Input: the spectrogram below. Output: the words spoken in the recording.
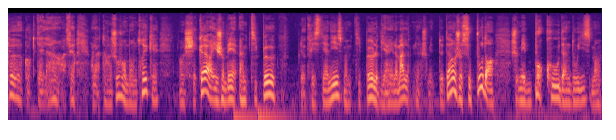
peu cocktail, hein. on va faire. Voilà, attends, j'ouvre mon truc, mon shaker, et je mets un petit peu de christianisme, un petit peu le bien et le mal. Je mets dedans, je saupoudre, je mets beaucoup d'hindouisme,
